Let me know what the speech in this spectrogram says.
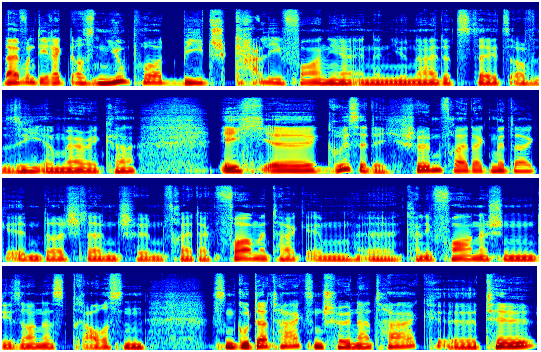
Live und direkt aus Newport Beach, California in den United States of the America. Ich äh, grüße dich. Schönen Freitagmittag in Deutschland, schönen Freitagvormittag im äh, kalifornischen. Die Sonne ist draußen. Ist ein guter Tag, ist ein schöner Tag. Äh, Till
